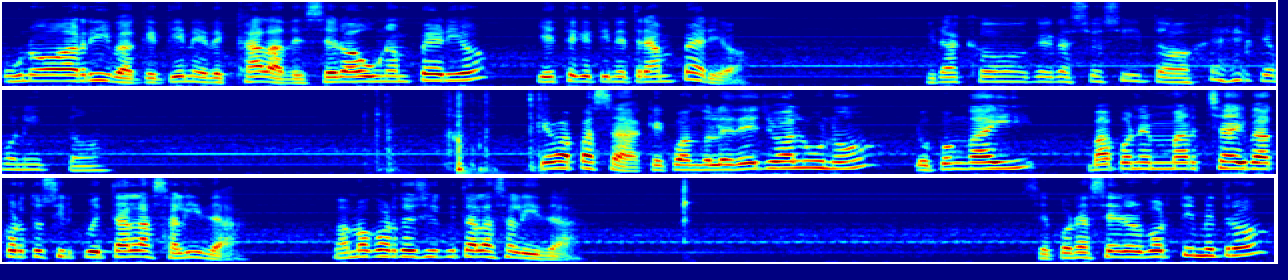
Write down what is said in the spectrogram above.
uno arriba que tiene de escala de 0 a 1 amperio y este que tiene 3 amperios. Mirad qué graciosito. qué bonito. ¿Qué va a pasar? Que cuando le dé yo al 1, lo ponga ahí, va a poner en marcha y va a cortocircuitar la salida. Vamos a cortocircuitar la salida. Se pone a cero el voltímetro.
